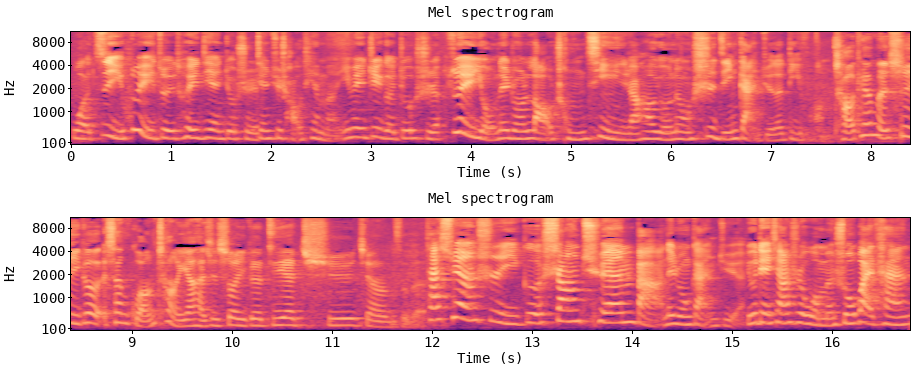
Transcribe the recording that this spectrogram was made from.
我自己最最推荐就是先去朝天门，因为这个就是最有那种老重庆，然后有那种市井感觉的地方。朝天门是一个像广场一样，还是说一个街区这样子的？它像是一个商圈吧，那种感觉，有点像是我们说外滩，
